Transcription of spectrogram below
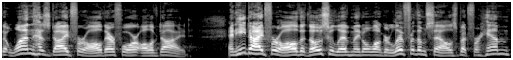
that one has died for all, therefore all have died. And he died for all, that those who live may no longer live for themselves, but for him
